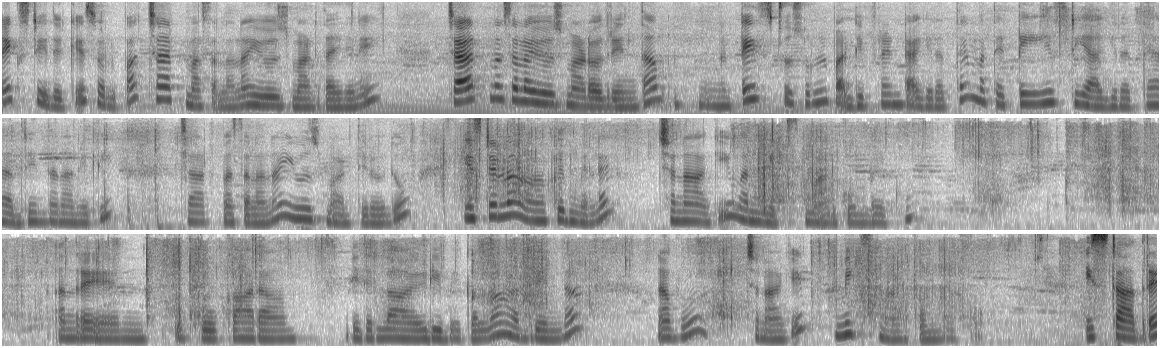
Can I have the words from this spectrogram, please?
ನೆಕ್ಸ್ಟ್ ಇದಕ್ಕೆ ಸ್ವಲ್ಪ ಚಾಟ್ ಮಸಾಲಾನ ಯೂಸ್ ಮಾಡ್ತಾ ಇದ್ದೀನಿ. ಚಾಟ್ ಮಸಾಲ ಯೂಸ್ ಮಾಡೋದ್ರಿಂದ ಟೇಸ್ಟು ಸ್ವಲ್ಪ ಡಿಫ್ರೆಂಟ್ ಆಗಿರುತ್ತೆ ಮತ್ತು ಟೇಸ್ಟಿ ಆಗಿರುತ್ತೆ. ಅದರಿಂದ ನಾನಿಲ್ಲಿ ಚಾಟ್ ಮಸಾಲಾನ ಯೂಸ್ ಮಾಡ್ತಿರೋದು. ಇಷ್ಟೆಲ್ಲ ಹಾಕಿದ್ಮೇಲೆ ಚೆನ್ನಾಗಿ ಒಂದು ಮಿಕ್ಸ್ ಮಾಡ್ಕೊಬೇಕು ಅಂದರೆ ಉಪ್ಪು, ಖಾರ ಇದೆಲ್ಲ ಹಿಡಿಬೇಕಲ್ವ ಅದರಿಂದ ನಾವು ಚೆನ್ನಾಗಿ ಮಿಕ್ಸ್ ಮಾಡ್ಕೊಬೇಕು. ಇಷ್ಟ ಆದರೆ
